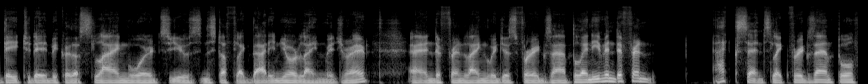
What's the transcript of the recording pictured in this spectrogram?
day to day because of slang words used and stuff like that in your language, right? And different languages, for example, and even different accents. Like, for example,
